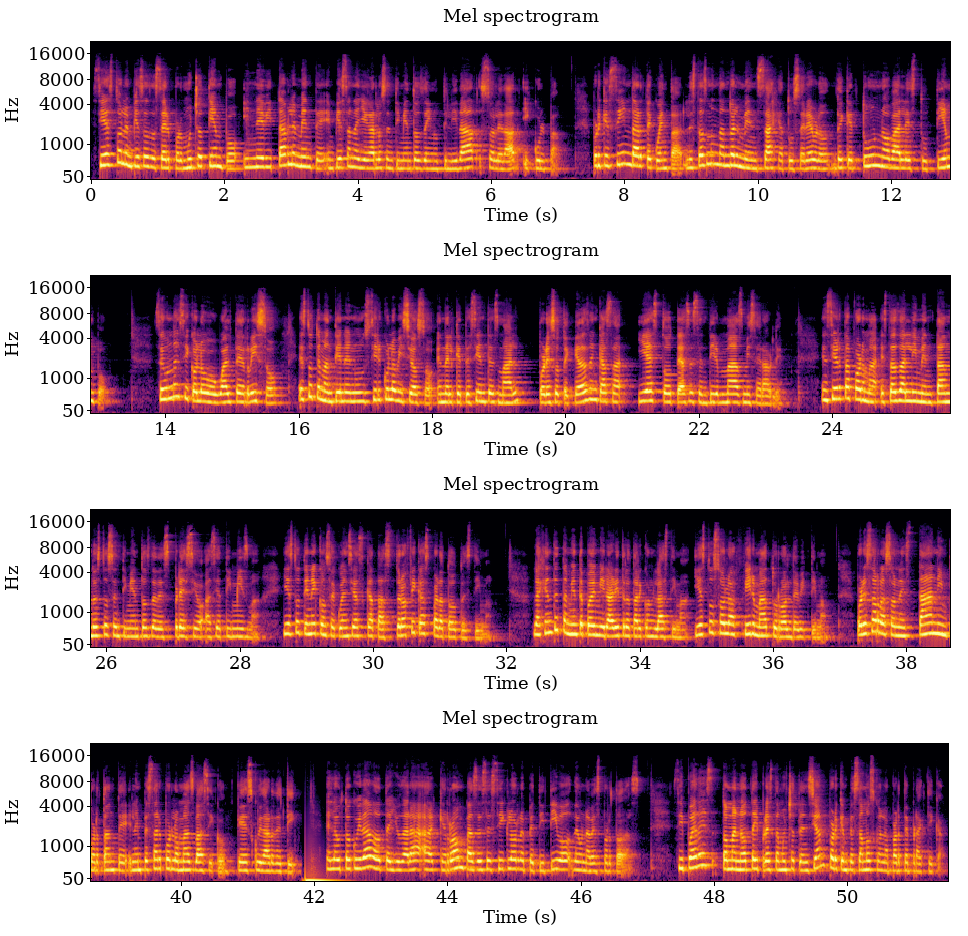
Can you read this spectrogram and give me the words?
Si esto lo empiezas a hacer por mucho tiempo, inevitablemente empiezan a llegar los sentimientos de inutilidad, soledad y culpa porque sin darte cuenta le estás mandando el mensaje a tu cerebro de que tú no vales tu tiempo. Según el psicólogo Walter Rizzo, esto te mantiene en un círculo vicioso en el que te sientes mal, por eso te quedas en casa y esto te hace sentir más miserable. En cierta forma, estás alimentando estos sentimientos de desprecio hacia ti misma y esto tiene consecuencias catastróficas para tu autoestima. La gente también te puede mirar y tratar con lástima y esto solo afirma tu rol de víctima. Por esa razón es tan importante el empezar por lo más básico, que es cuidar de ti. El autocuidado te ayudará a que rompas ese ciclo repetitivo de una vez por todas. Si puedes, toma nota y presta mucha atención porque empezamos con la parte práctica.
